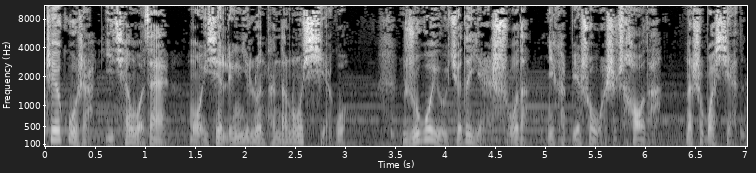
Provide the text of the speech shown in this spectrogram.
这个故事啊，以前我在某一些灵异论坛当中写过。如果有觉得眼熟的，你可别说我是抄的，那是我写的。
